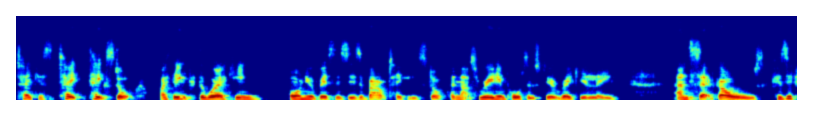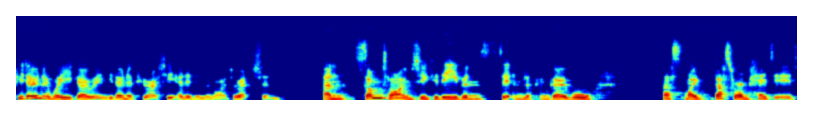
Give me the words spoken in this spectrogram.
take us take take stock. I think the working on your business is about taking stock and that's really important to do it regularly and set goals because if you don't know where you're going you don't know if you're actually headed in the right direction. And sometimes you could even sit and look and go well that's my that's where i'm headed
